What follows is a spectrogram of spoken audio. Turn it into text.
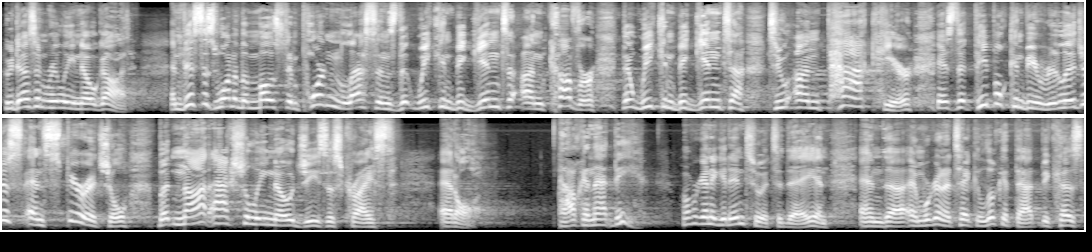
Who doesn't really know God. And this is one of the most important lessons that we can begin to uncover, that we can begin to, to unpack here, is that people can be religious and spiritual, but not actually know Jesus Christ at all. How can that be? Well, we're going to get into it today, and and uh, and we're going to take a look at that because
